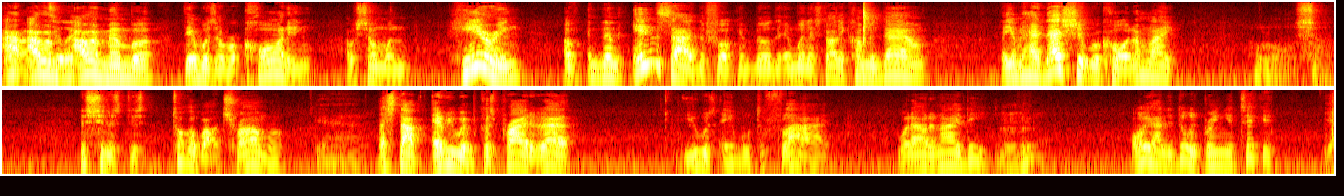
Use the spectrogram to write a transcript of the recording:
I I, rem- to it. I remember there was a recording of someone hearing of them inside the fucking building, and when it started coming down, they even had that shit recorded. I'm like, hold on, son, this shit is this talk about trauma. yeah. That stopped everywhere because prior to that, you was able to fly without an ID. Mm-hmm. All you had to do was bring your ticket. Yeah.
